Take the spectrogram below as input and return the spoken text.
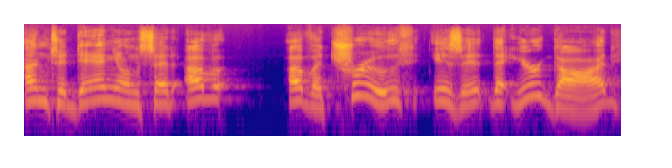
unto Daniel and said, Of of a truth is it that your God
